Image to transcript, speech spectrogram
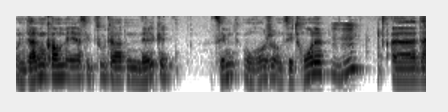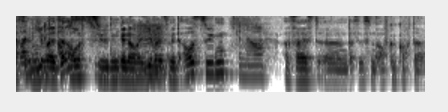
und dann kommen erst die Zutaten Nelke, Zimt, Orange und Zitrone. Äh, das Mhm. In jeweils Auszügen. Auszügen, genau, Mhm. jeweils mit Auszügen. genau. Das heißt, äh, das ist ein aufgekochter,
